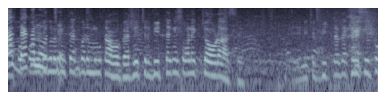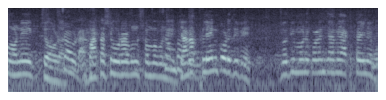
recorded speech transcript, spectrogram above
জাস্ট দেখানো হচ্ছে। কিন্তু একবারে মোটা হবে আর নিচের বিটটা কিন্তু অনেক চওড়া আছে। নিচের বিটটা দেখেন কিন্তু অনেক চওড়া। চওড়া। বাতাসে ওড়ার কোনো সম্ভাবনা নেই। যারা প্লেন করে দিবেন যদি মনে করেন যে আমি একটাই নেব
